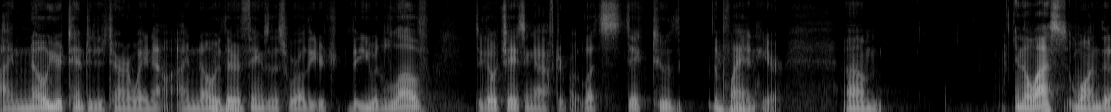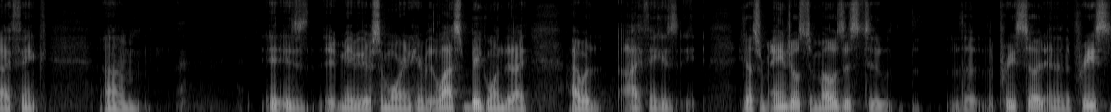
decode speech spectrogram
I know you're tempted to turn away now. I know there are things in this world that you're that you would love to go chasing after, but let's stick to the, the plan here. Um, and the last one that I think um, is it, maybe there's some more in here, but the last big one that I I would I think is he goes from angels to Moses to the the priesthood, and then the priests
